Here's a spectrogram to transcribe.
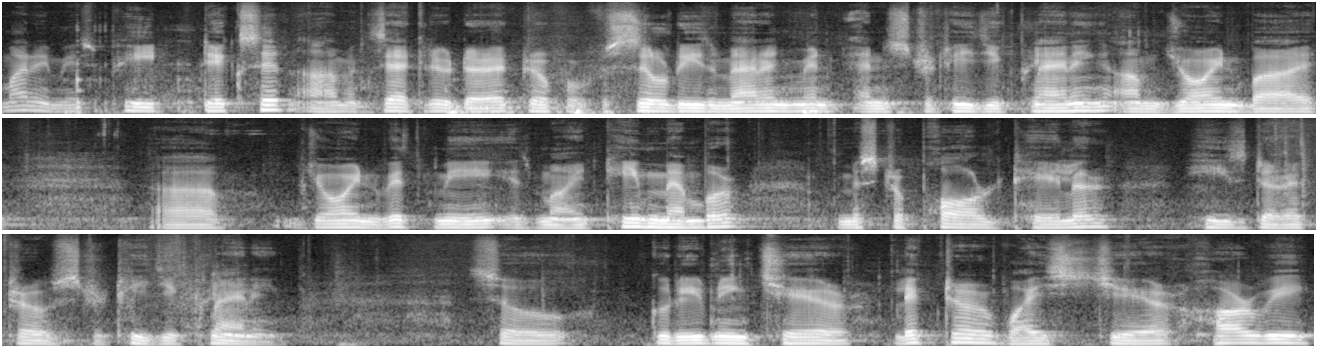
My name is Pete Dixit. I'm Executive Director for Facilities Management and Strategic Planning. I'm joined by, uh, joined with me is my team member, Mr. Paul Taylor. He's Director of Strategic Planning. So, good evening, Chair Lichter, Vice Chair Harvey,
